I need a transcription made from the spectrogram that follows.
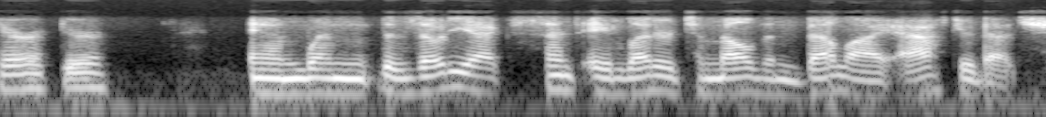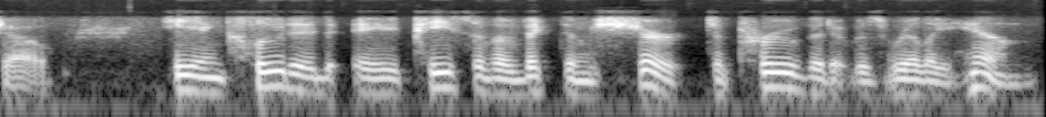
character. And when the Zodiac sent a letter to Melvin Belli after that show, he included a piece of a victim's shirt to prove that it was really him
